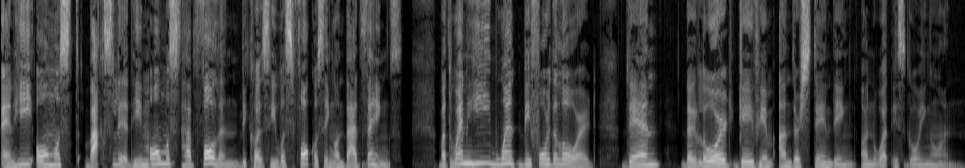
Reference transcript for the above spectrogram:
And he almost backslid. He almost had fallen because he was focusing on bad things. But when he went before the Lord, then the Lord gave him understanding on what is going on.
